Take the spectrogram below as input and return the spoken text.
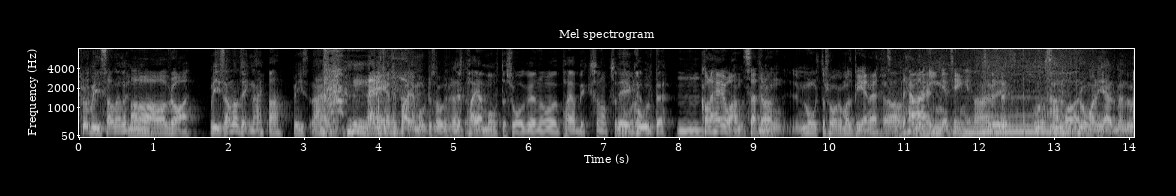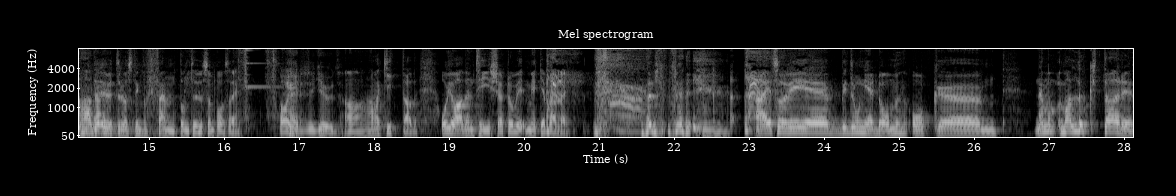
Provisan eller? Ja, vad bra. Visar han någonting? Nej. Va? Vis, nej. nej, det kanske pajar motorsågen Det förresten. pajar motorsågen och pajar byxan också. Det är coolt det. Kolla här Johan, sätter han motorsågen mot benet. det händer Nej. ingenting. Ja, precis. Och så Han var- provar han hjälmen. Då, Han hade nej. utrustning för 15 000 på sig. Oj. Herregud. Ja, han var kittad. Och jag hade en t-shirt och vi- mekabrallor. Nej, så vi, eh, vi drog ner dem och eh, när man, man luktar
